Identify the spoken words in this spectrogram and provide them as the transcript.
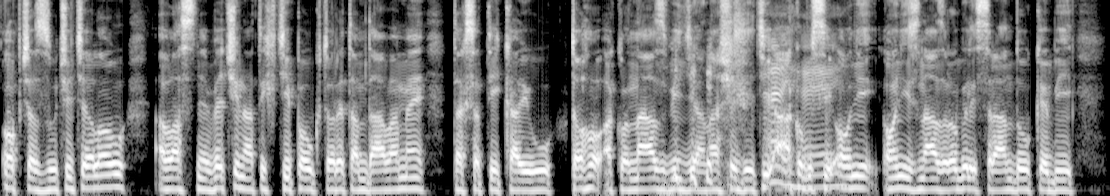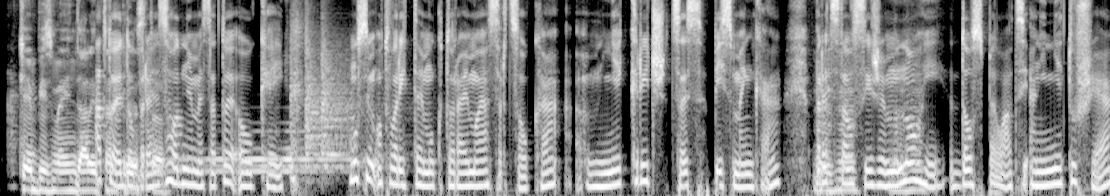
občas z učiteľov a vlastne väčšina tých vtipov, ktoré tam dávame, tak sa týkajú toho, ako nás vidia naše deti a Hej, ako by si oni, oni z nás robili srandu, keby, keby sme im dali A to je dobré, priestor. zhodneme sa, to je OK. Musím otvoriť tému, ktorá je moja srdcovka. Nekrič cez písmenka. Predstav si, že mnohí dospeláci ani netušia,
